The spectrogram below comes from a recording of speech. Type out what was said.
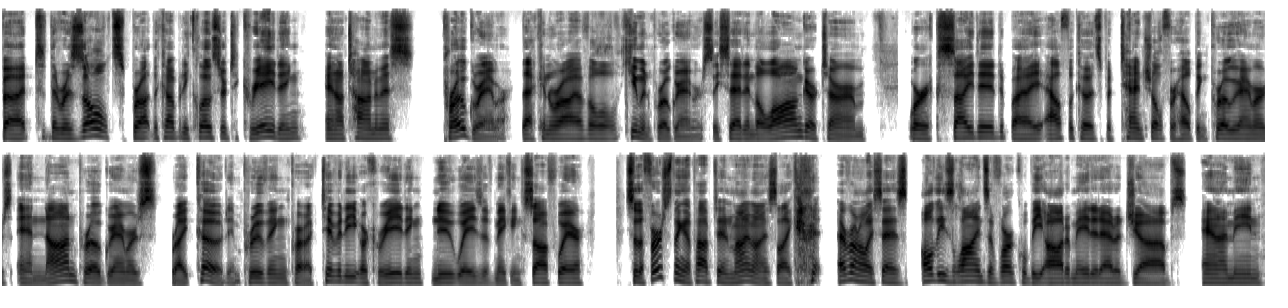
but the results brought the company closer to creating an autonomous programmer that can rival human programmers. They said in the longer term, we're excited by AlphaCode's potential for helping programmers and non programmers write code, improving productivity, or creating new ways of making software. So, the first thing that popped in my mind is like, everyone always says all these lines of work will be automated out of jobs. And I mean,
